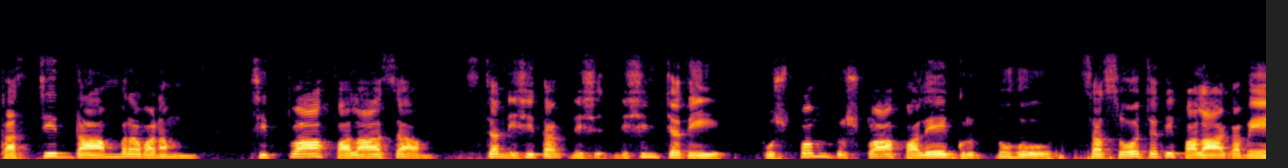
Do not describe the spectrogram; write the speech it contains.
కశ్చిద్దామ్రవనం చిత్వా ఫలాసం చ నిశిత నిశి నిషించతి పుష్పం దృష్ట్వా ఫలే గృద్ను స శోచతి ఫలాగమే.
